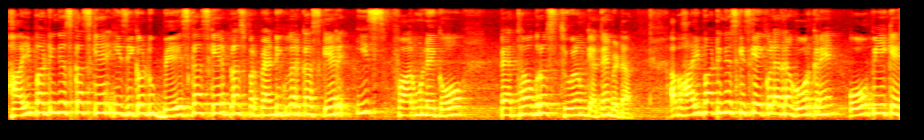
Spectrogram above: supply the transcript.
हाई पार्टीनियस का square is equal to base का स्केयर प्लस परपेंडिकुलर का स्केयर इस फार्मूले को पैथोग्रस थ्योरम कहते हैं बेटा। अब हाई पार्टीनियस किसके इक्वल है, ज़रा गौर करें। ओ पी के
